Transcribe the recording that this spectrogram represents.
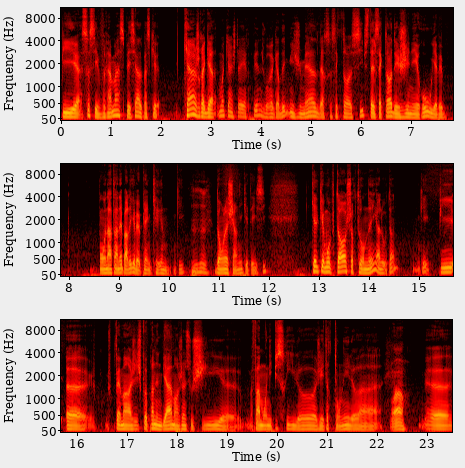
Puis euh, ça, c'est vraiment spécial parce que quand je regarde, moi, quand j'étais à Irpine, je vous regardais mes jumelles vers ce secteur-ci. Puis c'était le secteur des généraux où il y avait. On entendait parler qu'il y avait plein de crimes? Mhm. dont le charnier qui était ici. Quelques mois plus tard, je suis retourné à l'automne. ok? Puis, euh, je pouvais manger, je pouvais prendre une bière, manger un sushi, euh, faire mon épicerie. là. J'ai été retourné là, à- Wow. euh,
